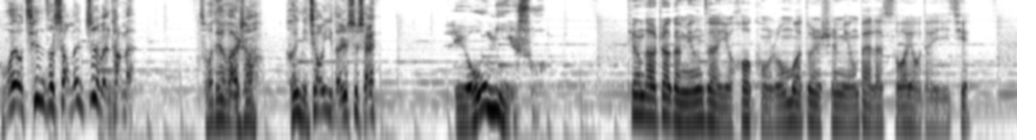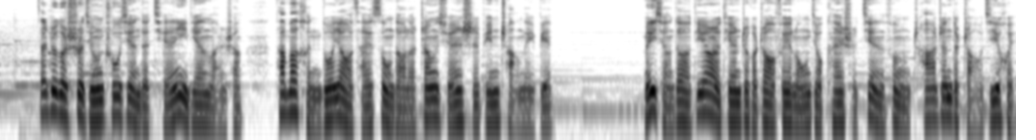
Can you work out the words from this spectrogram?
我要亲自上门质问他们。昨天晚上和你交易的人是谁？刘秘书。听到这个名字以后，孔如墨顿时明白了所有的一切。在这个事情出现的前一天晚上，他把很多药材送到了张璇食品厂那边。没想到第二天，这个赵飞龙就开始见缝插针的找机会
